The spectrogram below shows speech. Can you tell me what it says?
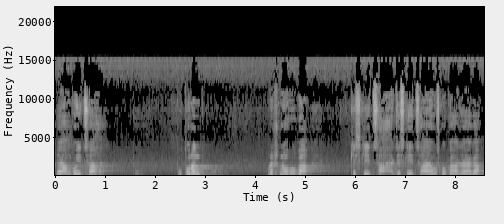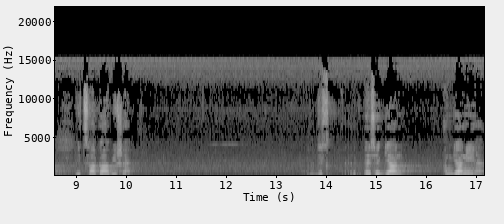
क्या हमको इच्छा है। तो तुरंत प्रश्न होगा, किसकी इच्छा है? जिसकी इच्छा है, उसको कहा जाएगा, इच्छा का विषय। जिस, ऐसे ज्ञान, हम ज्ञानी हैं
